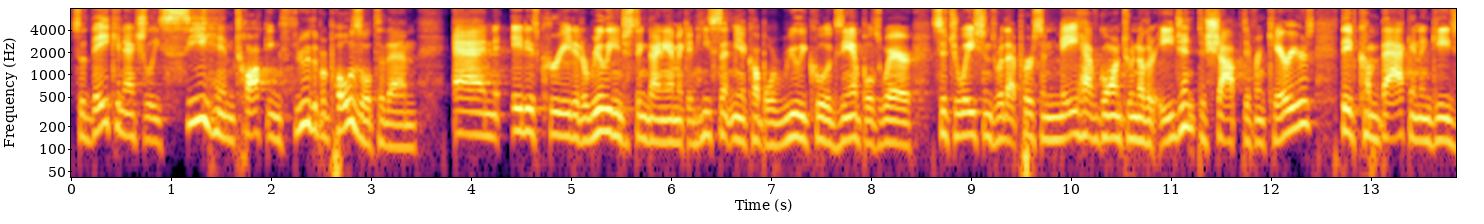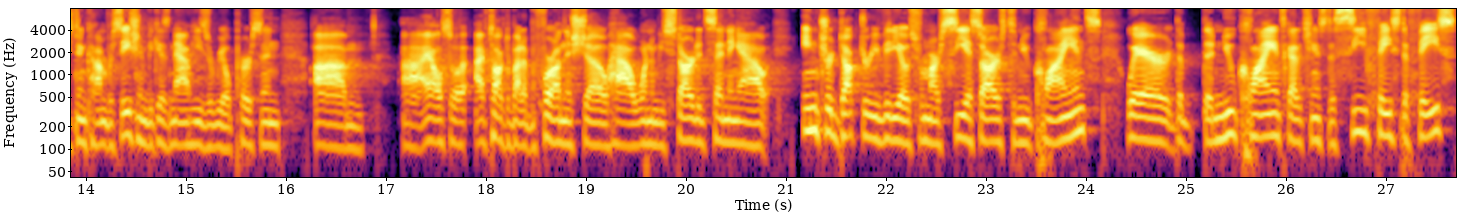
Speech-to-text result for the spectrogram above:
so they can actually see him talking through the proposal to them. And it has created a really interesting dynamic. And he sent me a couple really cool examples where situations where that person may have gone to another agent to shop different carriers they've come back and engaged in conversation because now he's a real person. Um, I also I've talked about it before on this show how when we started sending out introductory videos from our CSRs to new clients where the, the new clients got a chance to see face to face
